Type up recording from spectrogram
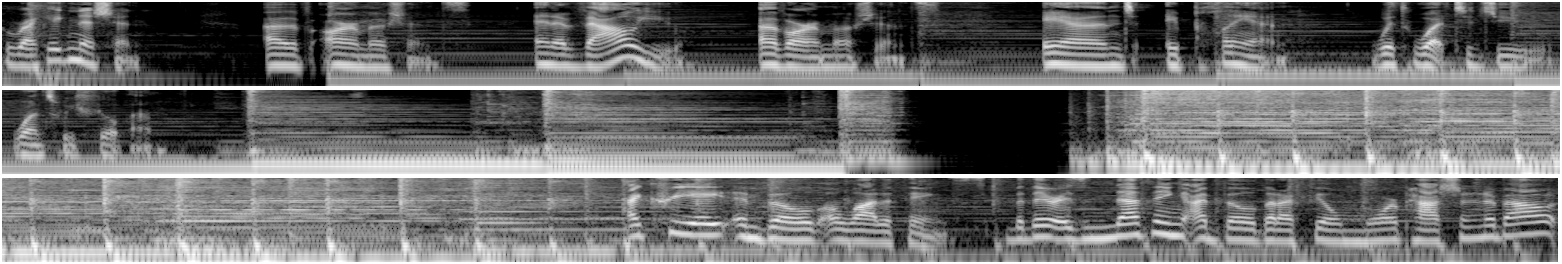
recognition of our emotions and a value of our emotions and a plan with what to do once we feel them. I create and build a lot of things, but there is nothing I build that I feel more passionate about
